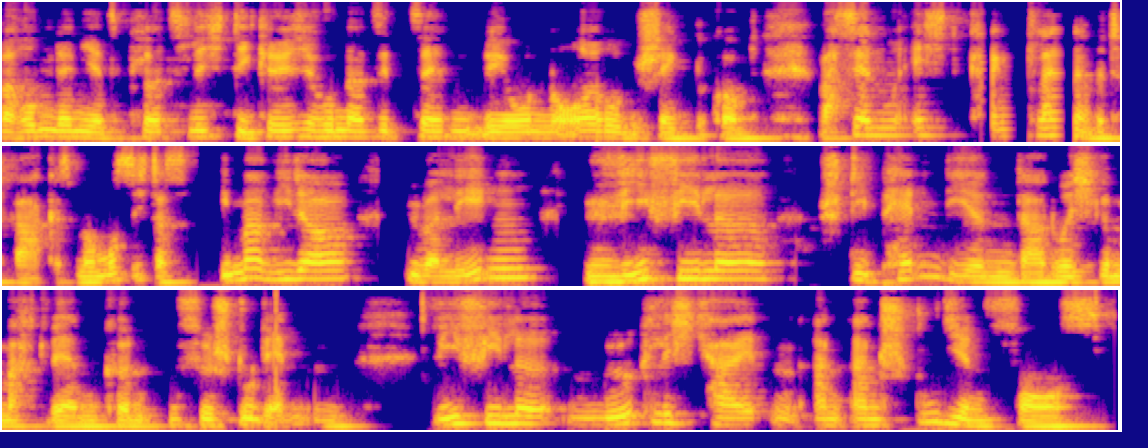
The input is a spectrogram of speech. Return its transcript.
warum denn jetzt plötzlich die Kirche 117 Millionen Euro geschenkt bekommt. Was ja nur echt kein kleiner Betrag ist. Man muss sich das immer wieder überlegen, wie viele Stipendien dadurch gemacht werden könnten für Studenten, wie viele Möglichkeiten an, an Studienfonds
